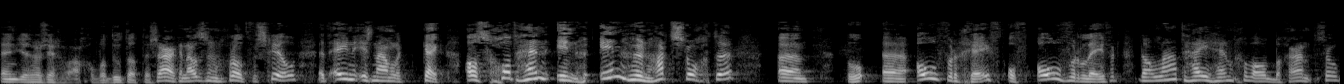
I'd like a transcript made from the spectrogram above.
En je zou zeggen, wacht, wat doet dat ter zake? Nou, dat is een groot verschil. Het ene is namelijk, kijk, als God hen in, in hun hartstochten uh, uh, overgeeft of overlevert, dan laat hij hen gewoon begaan. Zo,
